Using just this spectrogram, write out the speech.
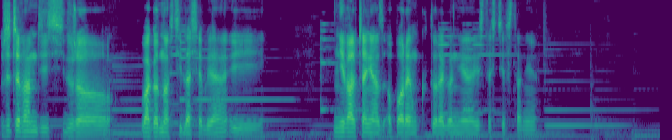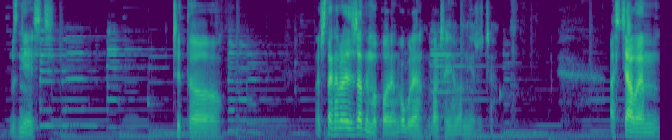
Życzę Wam dziś dużo łagodności dla siebie i nie walczenia z oporem, którego nie jesteście w stanie znieść. Czy to. Znaczy, tak naprawdę z żadnym oporem w ogóle walczenia Wam nie życzę. A z ciałem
